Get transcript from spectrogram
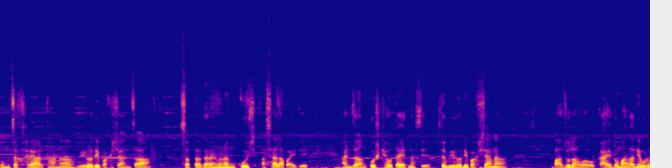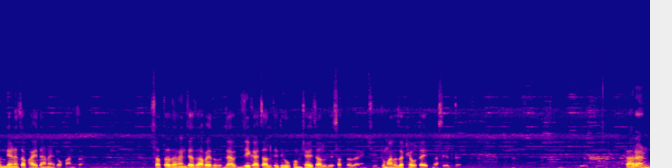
तुमचं खऱ्या अर्थानं विरोधी पक्षांचा सत्ताधाऱ्यांवर अंकुश असायला पाहिजे. आणि जर अंकुश ठेवता येत नसेल तर विरोधी पक्षानं बाजूला व्हावं. काय तुम्हाला निवडून देण्याचा फायदा नाही लोकांचा. सत्ताधाऱ्यांच्या ताब्यात जा जे काय चालते ते हुकुमशाही चालू दे सत्ताधाऱ्यांची. तुम्हाला जर ठेवता येत नसेल तर. कारण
